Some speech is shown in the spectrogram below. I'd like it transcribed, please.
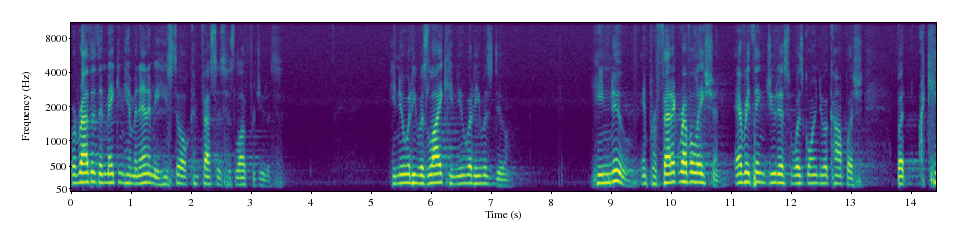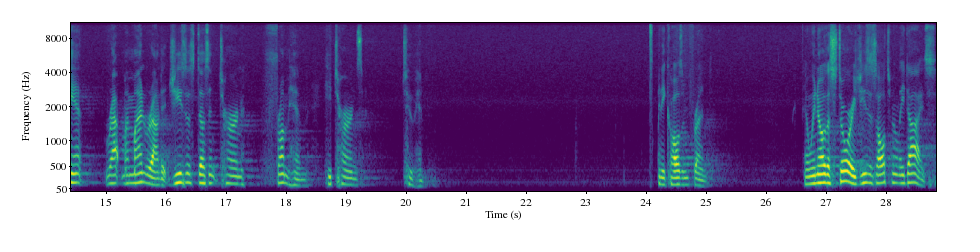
But rather than making him an enemy, he still confesses his love for Judas. He knew what he was like, he knew what he was due. He knew in prophetic revelation everything Judas was going to accomplish, but I can't wrap my mind around it. Jesus doesn't turn from him, he turns to him. And he calls him friend. And we know the story. Jesus ultimately dies.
